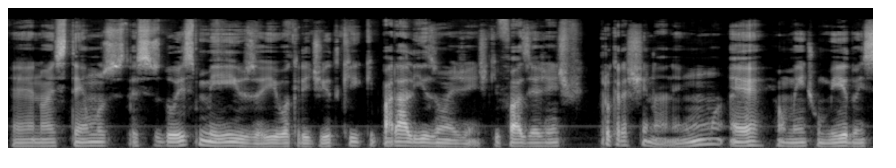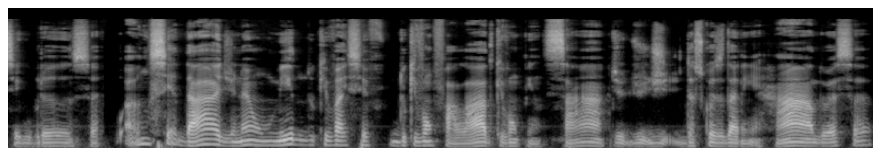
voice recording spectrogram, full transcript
É, nós temos esses dois meios aí, eu acredito, que, que paralisam a gente, que fazem a gente procrastinar, né? Uma é realmente o medo, a insegurança, a ansiedade, né? O medo do que vai ser, do que vão falar, do que vão pensar, de, de, de, das coisas darem errado, essa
